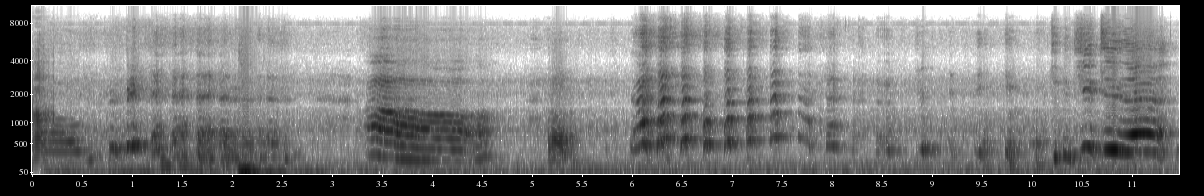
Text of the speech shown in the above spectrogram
Oh. oh. Did you do that?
